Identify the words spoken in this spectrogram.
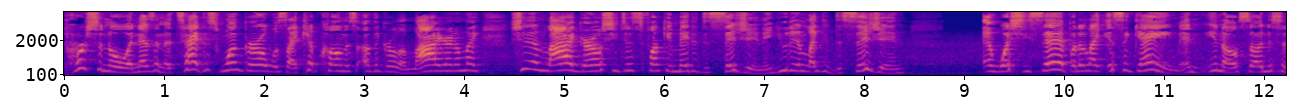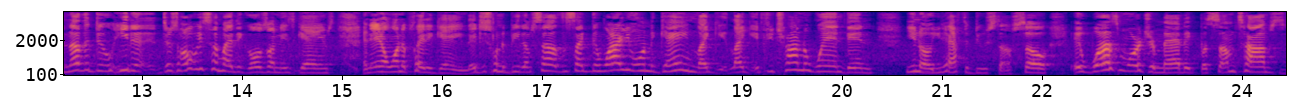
personal and as an attack. This one girl was like kept calling this other girl a liar, and I'm like, she didn't lie, girl. She just fucking made a decision, and you didn't like the decision and what she said, but like it's a game, and you know, so and it's another dude. He didn't. There's always somebody that goes on these games and they don't want to play the game. They just want to be themselves. It's like then why are you on the game? Like like if you're trying to win, then you know you have to do stuff. So it was more dramatic, but sometimes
